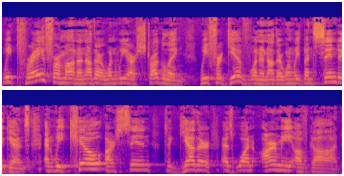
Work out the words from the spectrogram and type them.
We pray for one another when we are struggling. We forgive one another when we've been sinned against. And we kill our sin together as one army of God.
